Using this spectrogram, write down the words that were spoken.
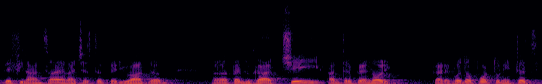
de finanțare în această perioadă, pentru ca cei antreprenori care văd oportunități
